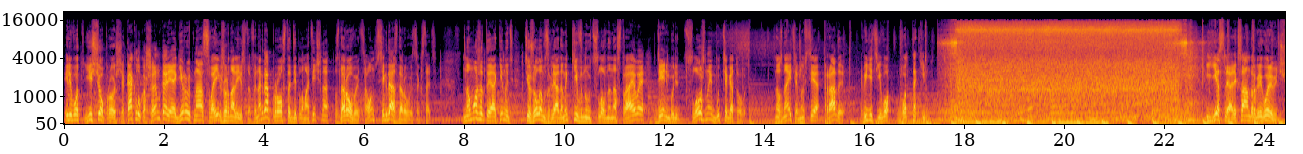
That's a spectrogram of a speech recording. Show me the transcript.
Или вот еще проще, как Лукашенко реагирует на своих журналистов. Иногда просто дипломатично здоровается. Он всегда здоровается, кстати. Но может и окинуть тяжелым взглядом и кивнуть, словно настраивая, день будет сложный, будьте готовы. Но знаете, мы все рады видеть его вот таким. И если Александр Григорьевич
